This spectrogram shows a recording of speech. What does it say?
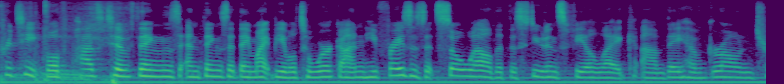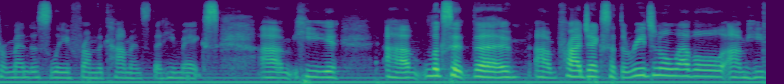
critique, both positive things and things that they might be able to work on. He phrases it so well that the students feel like um, they have grown tremendously from the comments that he makes. Um, he uh, looks at the uh, projects at the regional level. Um, he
